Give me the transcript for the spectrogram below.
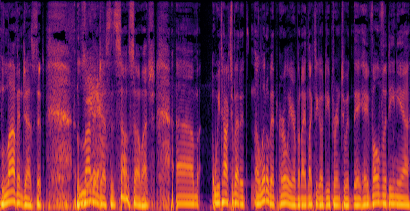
Love Ingested. Love Yeah. Ingested so, so much. Um, we talked about it a little bit earlier, but I'd like to go deeper into it. The, a Vulvodynia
